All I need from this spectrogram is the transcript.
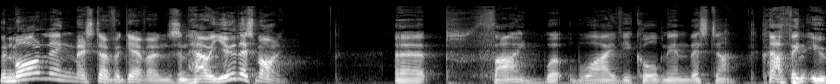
Good morning, Mr. Forgivens, and how are you this morning? Uh, fine. why have you called me in this time? I think you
